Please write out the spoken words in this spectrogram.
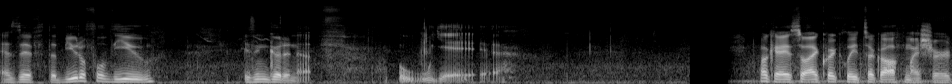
as if the beautiful view isn't good enough. Oh yeah. Okay, so I quickly took off my shirt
